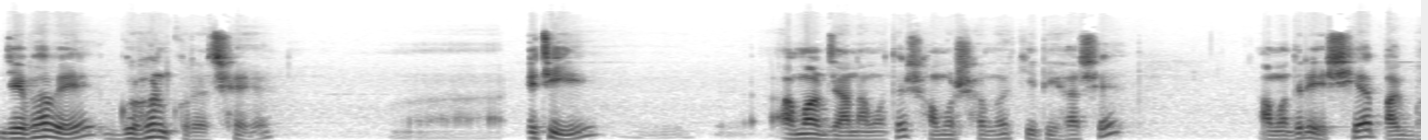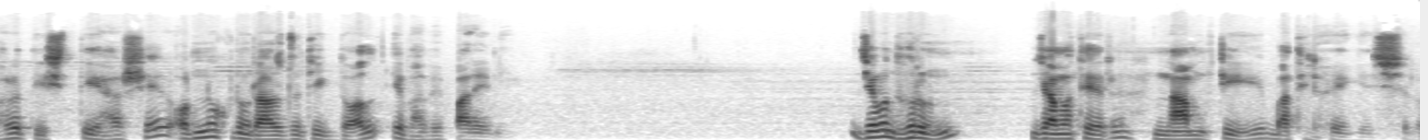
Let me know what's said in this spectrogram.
যেভাবে গ্রহণ করেছে এটি আমার জানা মতে সমসাময়িক ইতিহাসে, আমাদের এশিয়া, পাক ভারত ইতিহাসের অন্য কোনো রাজনৈতিক দল এভাবে পারেনি। যেমন ধরুন, জামাতের নামটি বাতিল হয়ে গিয়েছিল।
